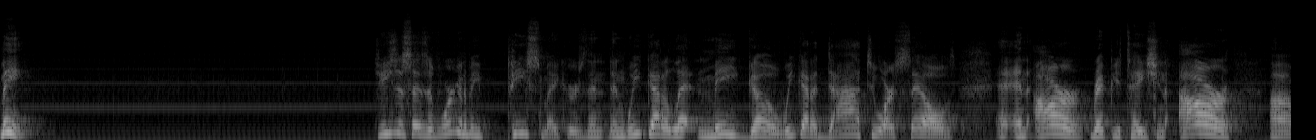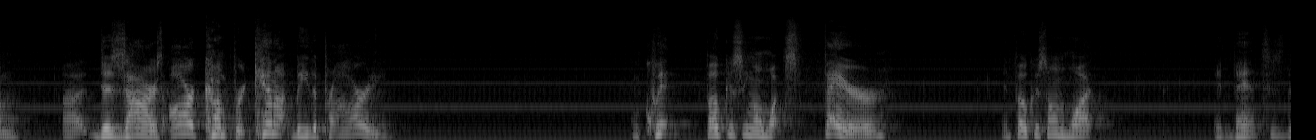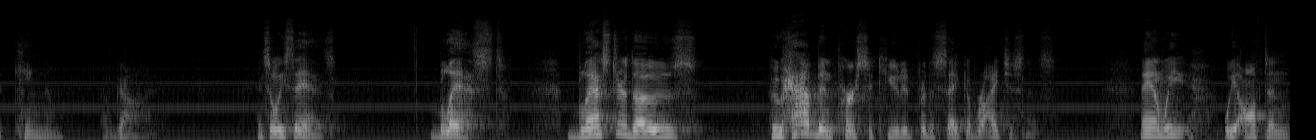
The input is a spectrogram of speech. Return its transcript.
Me. Jesus says if we're going to be peacemakers, then, then we've got to let me go. We've got to die to ourselves and, and our reputation, our um, uh, desires, our comfort cannot be the priority. And quit focusing on what's fair and focus on what advances the kingdom of God. And so he says, Blessed. Blessed are those who have been persecuted for the sake of righteousness. Man, we, we often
